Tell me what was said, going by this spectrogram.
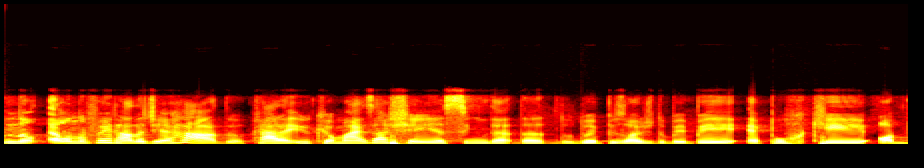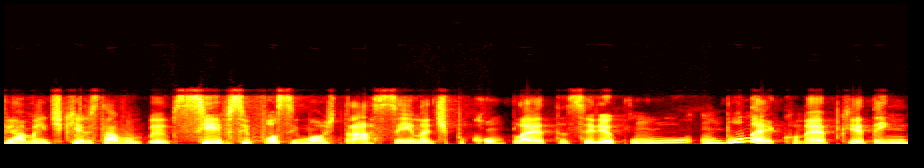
não- ela não fez nada de errado. Cara, e o que eu mais achei, assim, da- da- do, do episódio do bebê é porque, obviamente, que eles estavam. Se, se fosse mostrar a cena, tipo, completa, seria com um, um boneco, né? Porque tem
